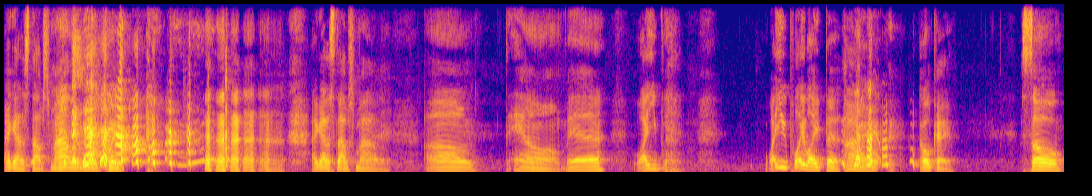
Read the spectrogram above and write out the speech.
I gotta stop smiling real quick. I gotta stop smiling. Um, damn, man, why you, why you play like that? All right, okay. So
